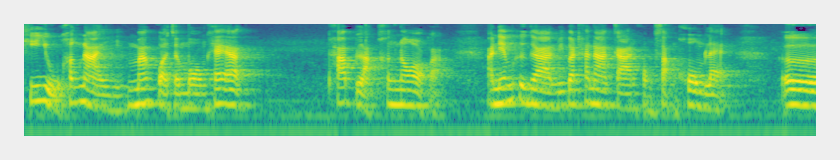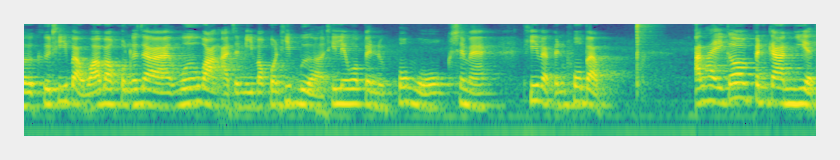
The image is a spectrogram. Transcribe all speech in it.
ที่อยู่ข้างในมากกว่าจะมองแค่ภาพหลักข้างนอกอะ่ะ อันนี้มันคือการวิวัฒนาการของสังคมแหละเออคือที่แบบว่าบางคนก็จะเวอร์วังอาจจะมีบางคนที่เบื่อที่เรียกว่าเป็นพวกโวกใช่ไหมที่แบบเป็นพวกแบบ อะไรก็เป็นการเหยียด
